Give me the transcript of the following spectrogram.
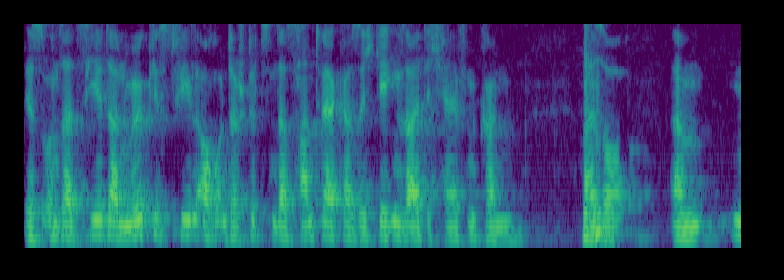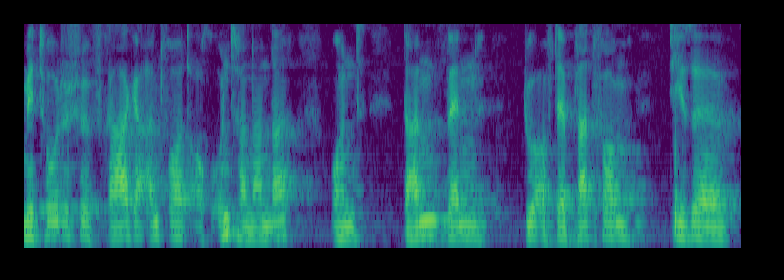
ist unser Ziel dann möglichst viel auch unterstützen, dass Handwerker sich gegenseitig helfen können. Mhm. Also ähm, methodische Frage, Antwort auch untereinander. Und dann, wenn du auf der Plattform diese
